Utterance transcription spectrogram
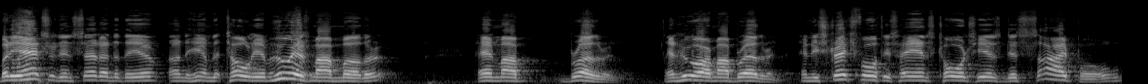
But he answered and said unto them, unto him that told him, Who is my mother and my brethren? And who are my brethren? And he stretched forth his hands towards his disciples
